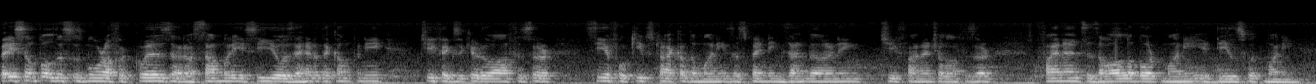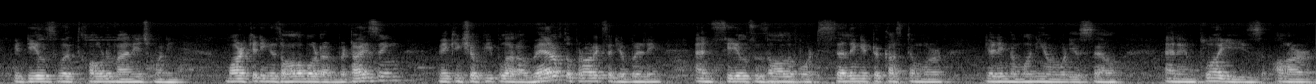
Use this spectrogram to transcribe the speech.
very simple. This is more of a quiz or a summary. Ceo is the head of the company chief executive officer. Cfo keeps track of the monies the spendings and the earning chief financial officer finance is all about money it deals with money it deals with how to manage money. Marketing is all about advertising, making sure people are aware of the products that you're building, and sales is all about selling it to customer, getting the money on what you sell. And employees are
